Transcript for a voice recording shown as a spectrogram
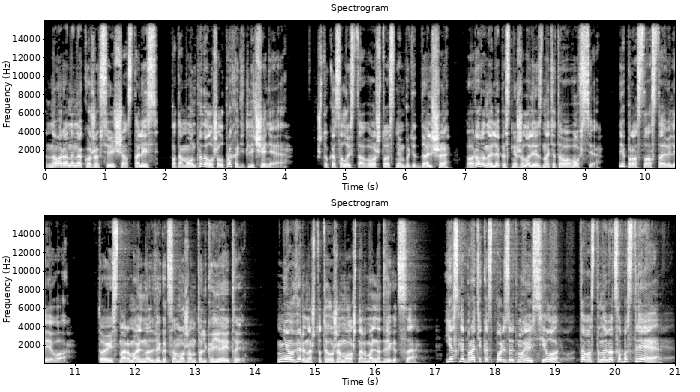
но раны на коже всё ещё остались, потому он продолжил проходить лечение. Что касалось того, что с ним будет дальше, Роран и Лепис не желали знать этого вовсе, и просто оставили его. То есть нормально двигаться можем только я и ты. Не уверена, что ты уже можешь нормально двигаться. Если братик использует мою силу, то восстановится быстрее.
